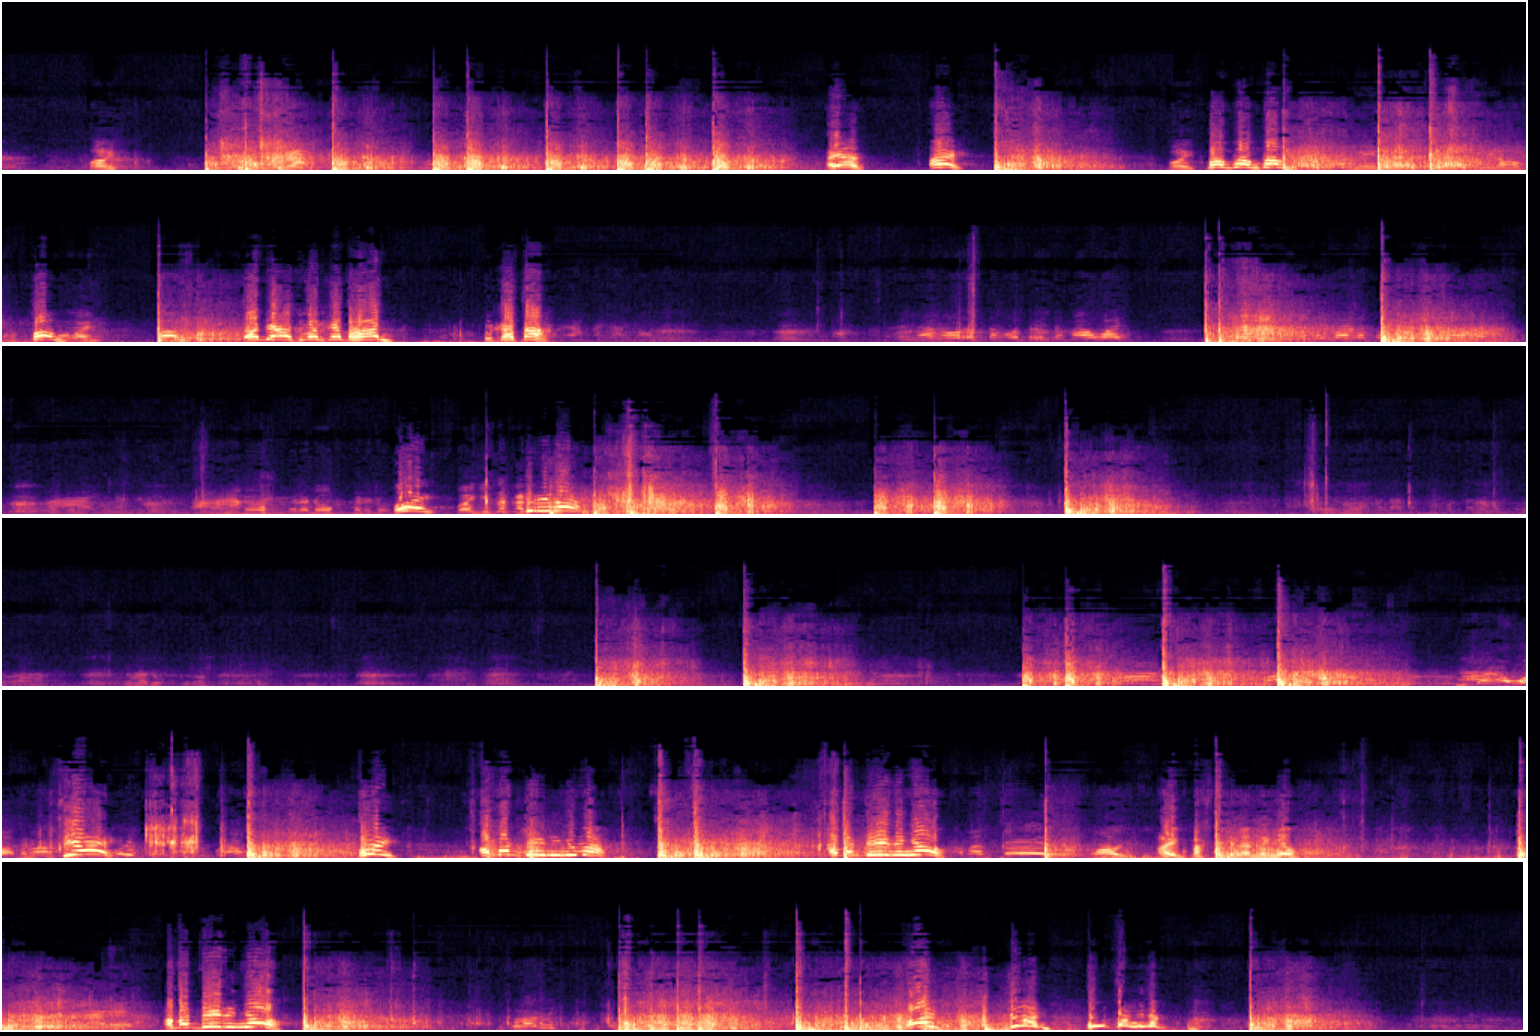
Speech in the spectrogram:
ơi cái, ai an, ơi, ơi, bông bông bông, bông bông, bong bong bong bong ada sebar katahan berkata ninyo? nyo! din ninyo! Ay! Diyan! Putang inag...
